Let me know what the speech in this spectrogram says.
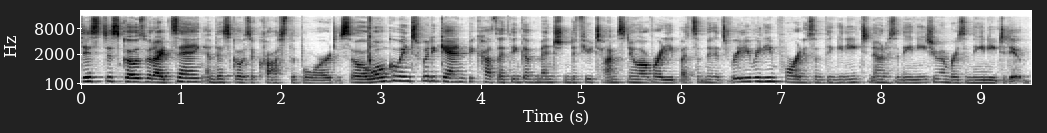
This just goes without saying, and this goes across the board. So I won't go into it again because I think I've mentioned a few times now already, but something that's really, really important, is something you need to know, and something you need to remember, something you need to do.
